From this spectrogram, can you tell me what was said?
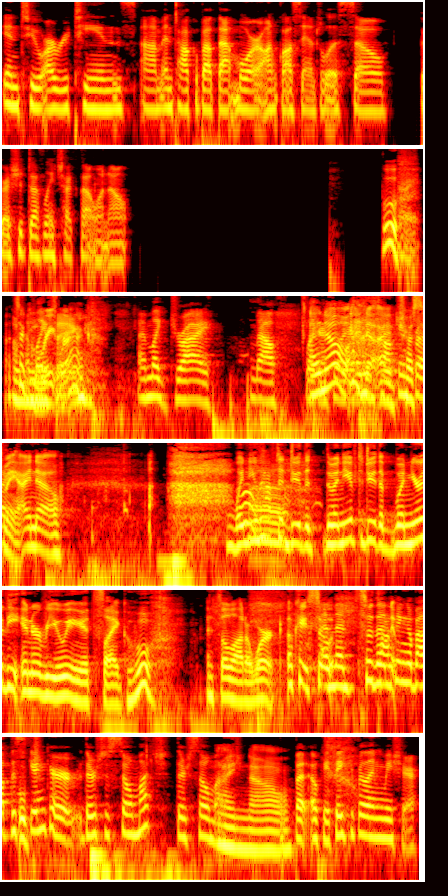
into our routines, um, and talk about that more on Gloss Angeles. So you guys should definitely check that one out. Oof, Right. that's a great rec. I'm like dry mouth. Like I know, feel like I know. I, trust me, I know. When you have to do the when you have to do the when you're the interviewee, it's like, ooh, it's a lot of work. Okay, so and then so then talking about the Oops. skincare, there's just so much. There's so much. I know. But okay, thank you for letting me share.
